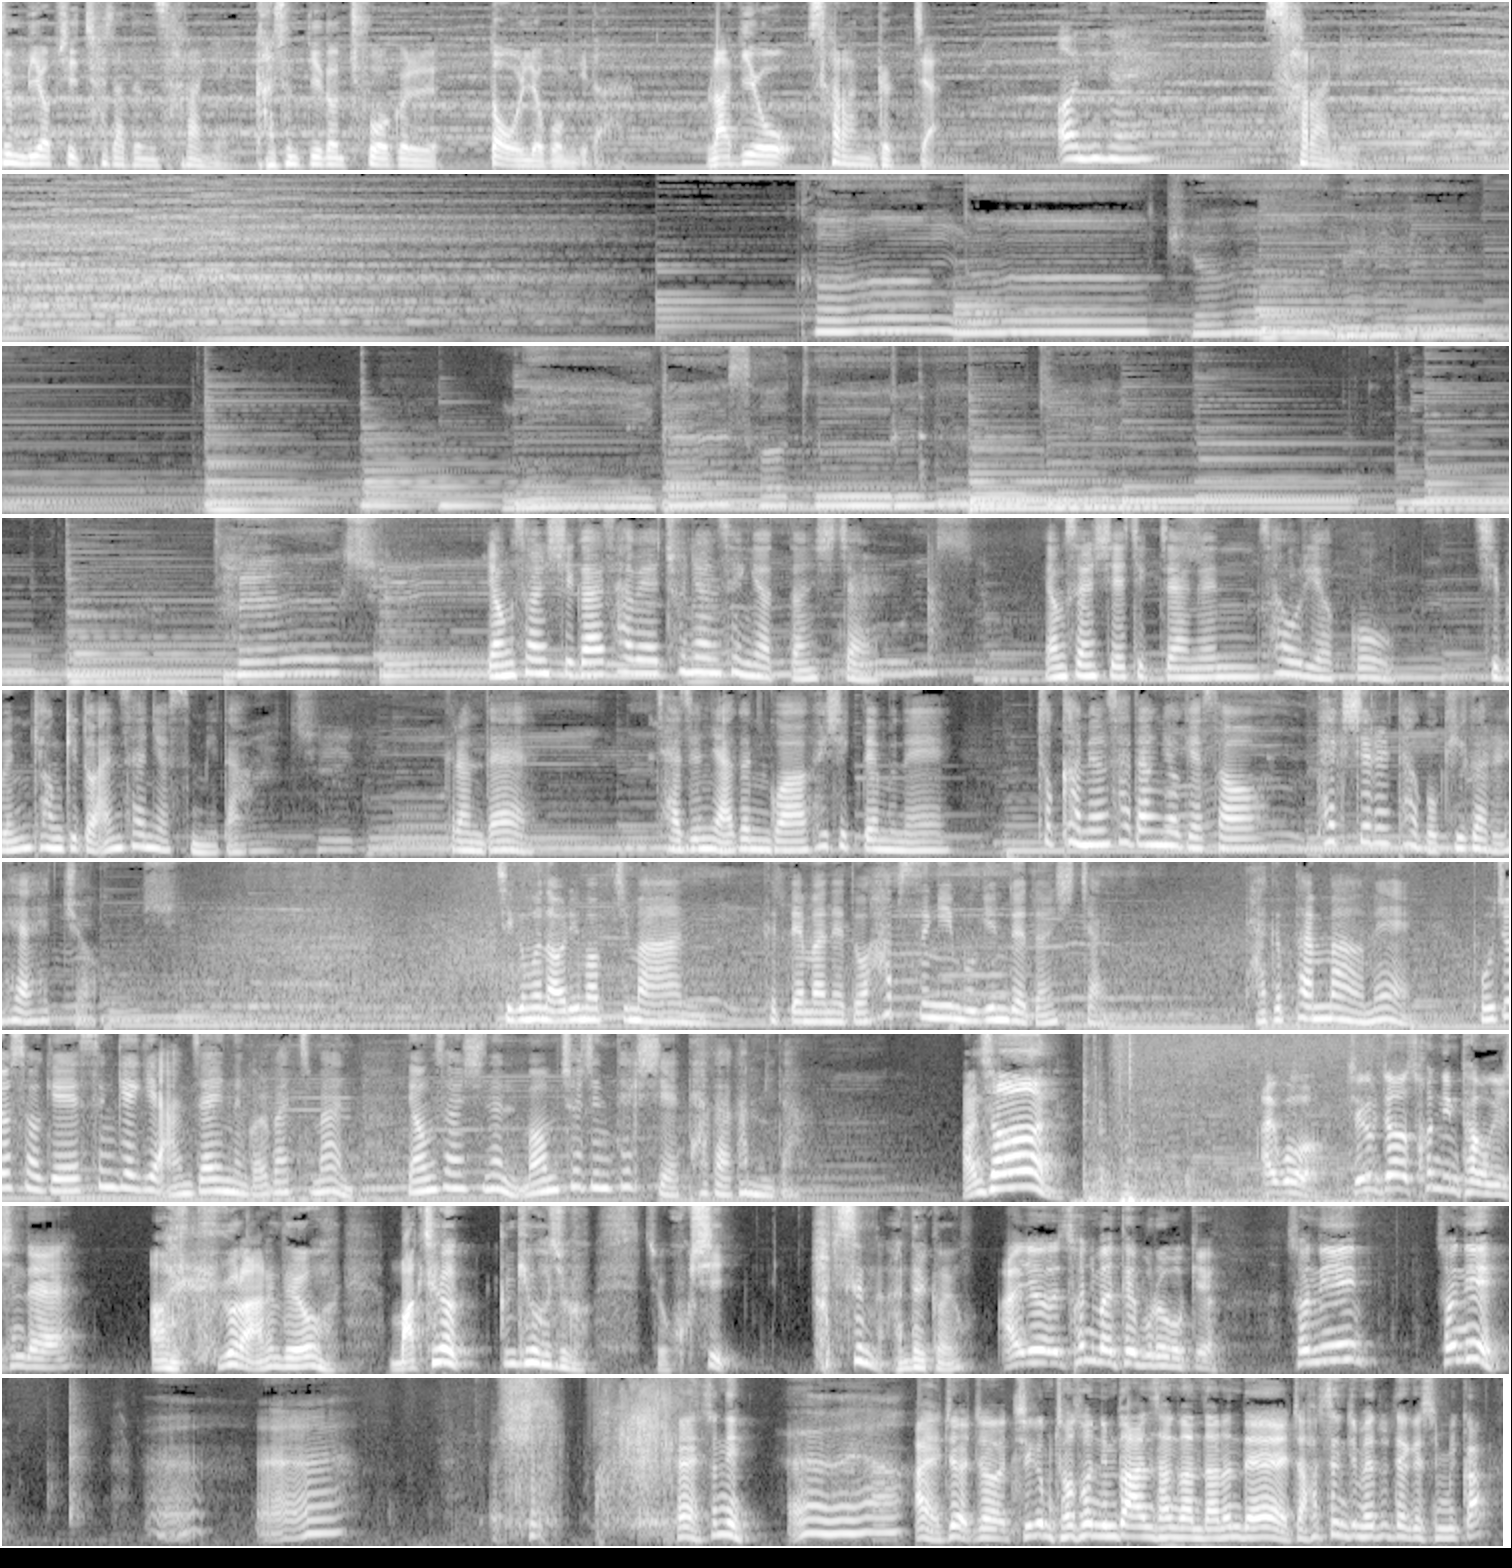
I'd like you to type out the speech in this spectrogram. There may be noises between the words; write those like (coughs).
준비 없이 찾아든 사랑에 가슴 뛰던 추억을 떠올려 봅니다. 라디오 사랑극장. 어느 날 사랑이 건너 영선 씨가 사회 초년생이었던 시절 영선 씨의 직장은 서울이었고 집은 경기도 안산이었습니다. 그런데 잦은 야근과 회식 때문에 툭하면 사당역에서 택시를 타고 귀가를 해야 했죠. 지금은 어림없지만 그때만 해도 합승이 묵인되던 시절 다급한 마음에 보조석에 승객이 앉아 있는 걸 봤지만 영선 씨는 멈춰진 택시에 다가갑니다. 안산. 아이고 지금 저 손님 타고 계신데 아 그걸 아는데요. 막차가 끊겨가지고 저 혹시 합승 안 될까요? 아니 저 손님한테 물어볼게요 손님 손님 네 손님 왜요? 아니 저 저 지금 저 손님도 안산 간다는데 저 합승 좀 해도 되겠습니까?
